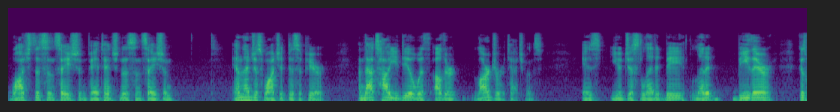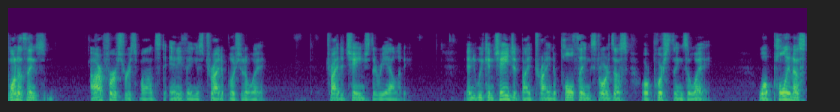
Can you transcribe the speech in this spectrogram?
watch the sensation, pay attention to the sensation, and then just watch it disappear. And that's how you deal with other larger attachments is you just let it be, let it be there. Because one of the things, our first response to anything is try to push it away, try to change the reality. And we can change it by trying to pull things towards us or push things away. Well, pulling us,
